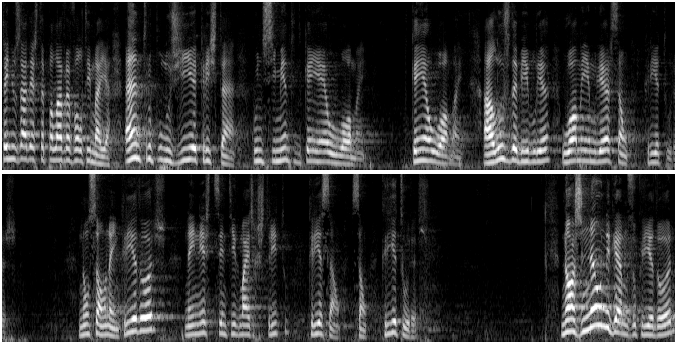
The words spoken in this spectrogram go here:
Tenho usado esta palavra volta e meia. Antropologia cristã. Conhecimento de quem é o homem. Quem é o homem? À luz da Bíblia, o homem e a mulher são criaturas. Não são nem criadores, nem neste sentido mais restrito, criação. São criaturas. Nós não negamos o Criador,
